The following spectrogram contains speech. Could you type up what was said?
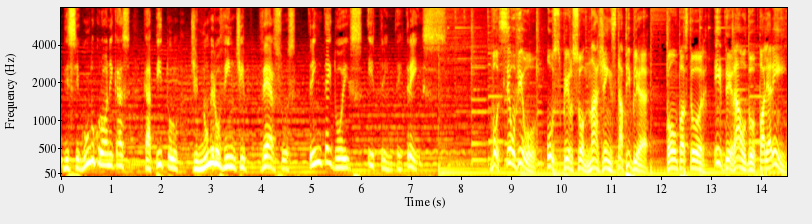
de 2 Crônicas, capítulo de número 20, versos 32 e 33. Você ouviu os personagens da Bíblia com o pastor Ideraldo Palharim.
